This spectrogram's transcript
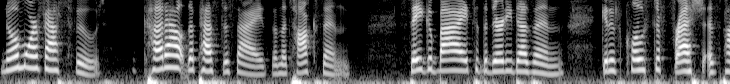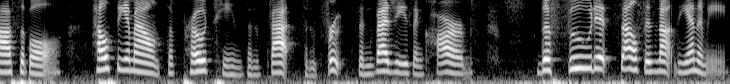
No more fast food. Cut out the pesticides and the toxins. Say goodbye to the dirty dozen. Get as close to fresh as possible. Healthy amounts of proteins and fats and fruits and veggies and carbs the food itself is not the enemy,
